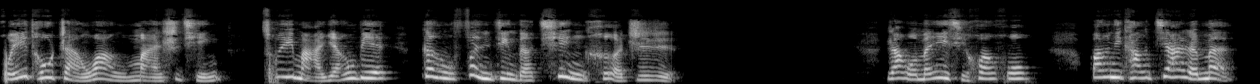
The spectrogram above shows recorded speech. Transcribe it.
回头展望满是情，催马扬鞭更奋进的庆贺之日。让我们一起欢呼，邦尼康家人们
